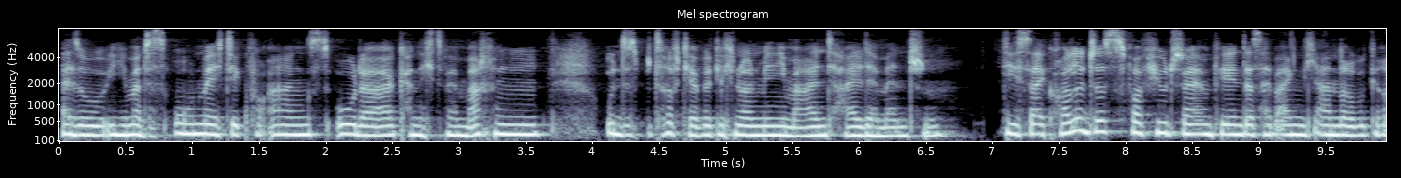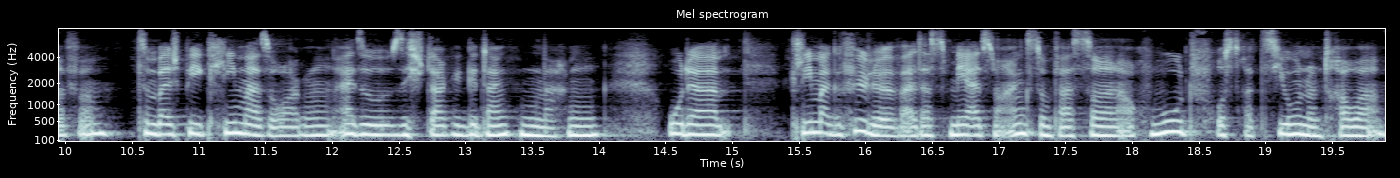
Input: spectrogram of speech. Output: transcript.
Also jemand ist ohnmächtig vor Angst oder kann nichts mehr machen und es betrifft ja wirklich nur einen minimalen Teil der Menschen. Die Psychologists for Future empfehlen deshalb eigentlich andere Begriffe. Zum Beispiel Klimasorgen, also sich starke Gedanken machen oder Klimagefühle, weil das mehr als nur Angst umfasst, sondern auch Wut, Frustration und Trauer.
